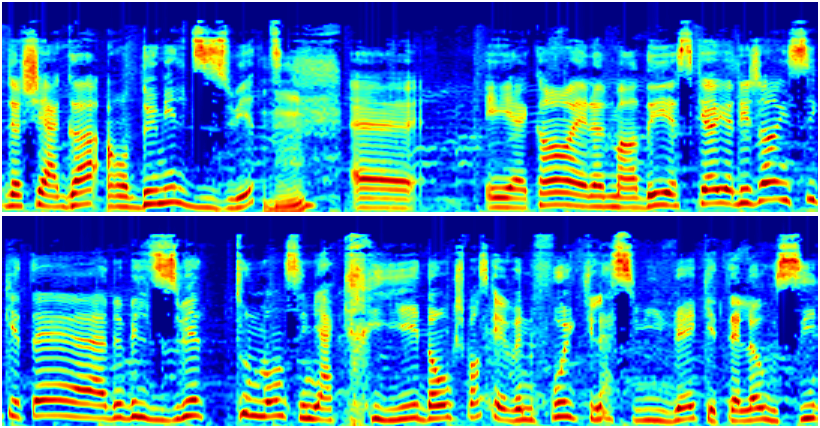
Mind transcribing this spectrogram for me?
de chez Aga en 2018. Euh, et euh, quand elle a demandé, est-ce qu'il y a des gens ici qui étaient euh, à 2018, tout le monde s'est mis à crier. Donc, je pense qu'il y avait une foule qui la suivait, qui était là aussi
